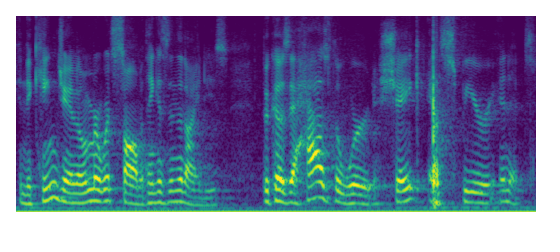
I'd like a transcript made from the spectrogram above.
In the King James, I remember what Psalm, I think it's in the 90s, because it has the word shake and spear in it.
